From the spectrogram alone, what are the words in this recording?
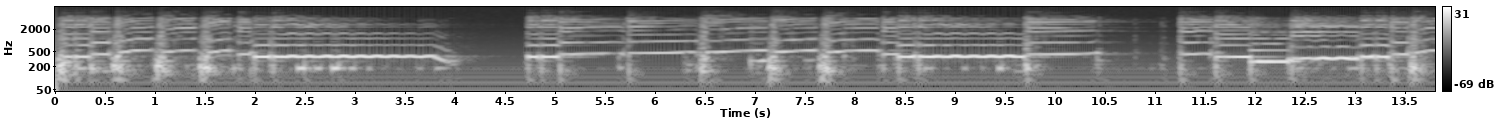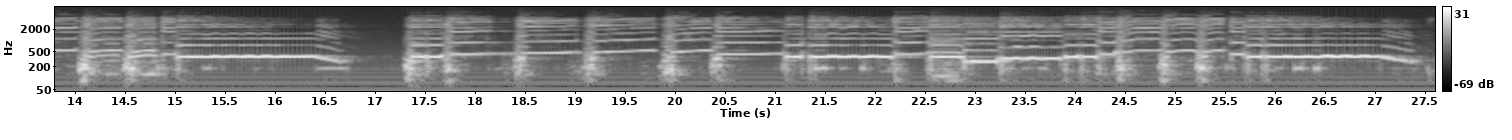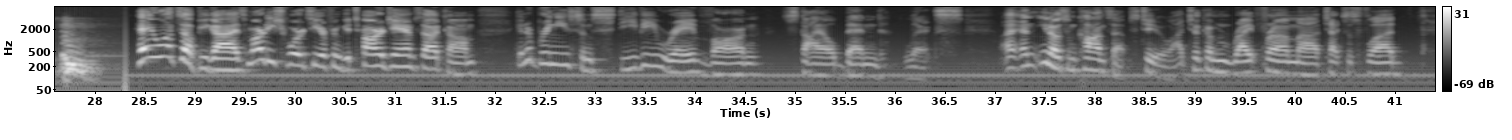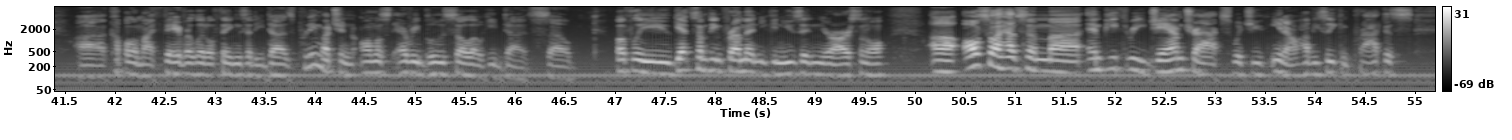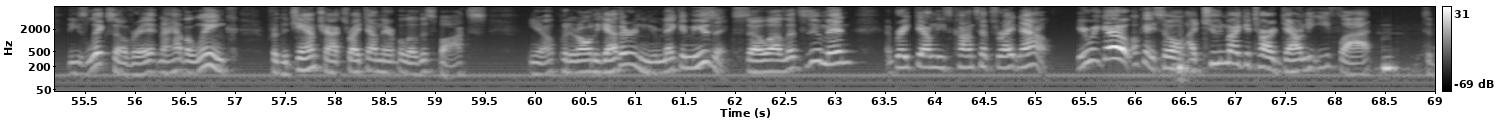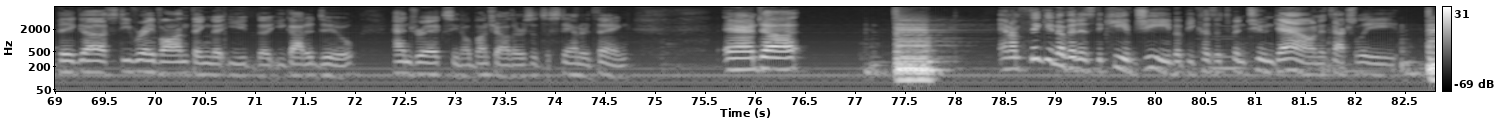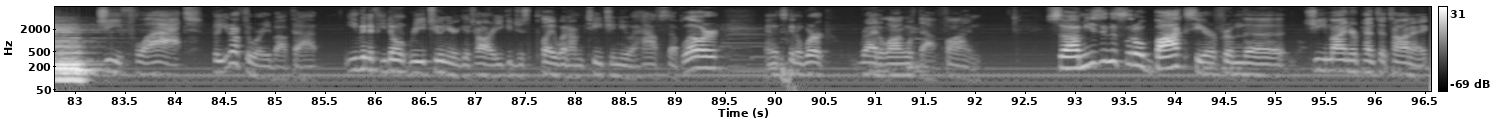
Thank you. Up, you guys? Marty Schwartz here from GuitarJamz.com. Gonna bring you some Stevie Ray Vaughan style bend licks. Uh, and, you know, some concepts too. I took them right from uh, Texas Flood. Uh, a couple of my favorite little things that he does pretty much in almost every blues solo he does. So hopefully you get something from it and you can use it in your arsenal. Uh, also, I have some uh, MP3 jam tracks, which you, you know, obviously you can practice these licks over it. And I have a link for the jam tracks right down there below this box. You know, put it all together and you're making music. So uh, let's zoom in and break down these concepts right now. Here we go. Okay, so I tuned my guitar down to E flat. It's a big uh, Steve Ray Vaughan thing that you that you got to do. Hendrix, you know, a bunch of others. It's a standard thing. And uh, and I'm thinking of it as the key of G, but because it's been tuned down, it's actually G flat. But you don't have to worry about that even if you don't retune your guitar, you could just play what I'm teaching you a half step lower, and it's going to work right along with that fine. So I'm using this little box here from the G minor pentatonic.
